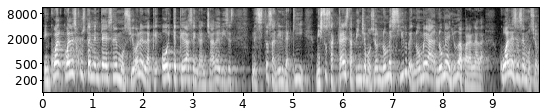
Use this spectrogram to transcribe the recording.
¿En cuál, cuál es justamente esa emoción en la que hoy te quedas enganchada y dices, necesito salir de aquí, necesito sacar esta pinche emoción, no me sirve, no me, no me ayuda para nada? ¿Cuál es esa emoción?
